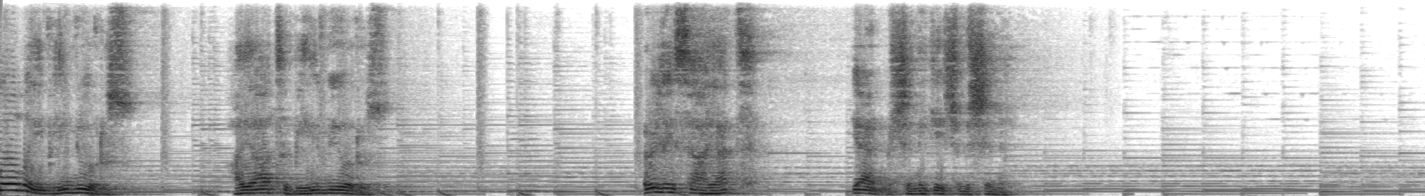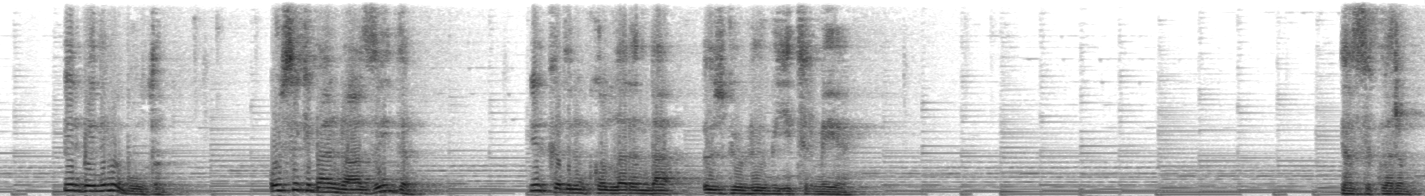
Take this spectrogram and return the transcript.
Mutlu olmayı bilmiyoruz. Hayatı bilmiyoruz. Öyleyse hayat gelmişini geçmişini. Bir beni mi buldun? Oysa ki ben razıydım. Bir kadının kollarında özgürlüğümü yitirmeye. Yazdıklarım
